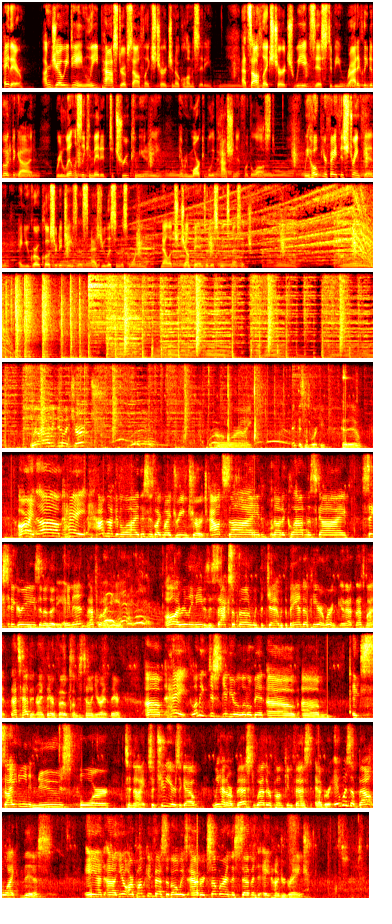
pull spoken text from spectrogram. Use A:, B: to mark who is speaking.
A: Hey there, I'm Joey Dean, lead pastor of South Lakes Church in Oklahoma City. At South Lakes Church, we exist to be radically devoted to God, relentlessly committed to true community, and remarkably passionate for the lost. We hope your faith is strengthened and you grow closer to Jesus as you listen this morning. Now let's jump into this week's message.
B: Well, how are we doing, church? All right. I think this is working. Hello. All right. Um, hey, I'm not gonna lie. This is like my dream church. Outside, not a cloud in the sky, 60 degrees and a hoodie. Amen. That's what I need. All I really need is a saxophone with the jet with the band up here, and we're in, that, that's my that's heaven right there, folks. I'm just telling you right there. Um, hey, let me just give you a little bit of um, exciting news for tonight. So, two years ago, we had our best weather pumpkin fest ever. It was about like this. And, uh, you know, our pumpkin fests have always averaged somewhere in the seven to 800 range.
